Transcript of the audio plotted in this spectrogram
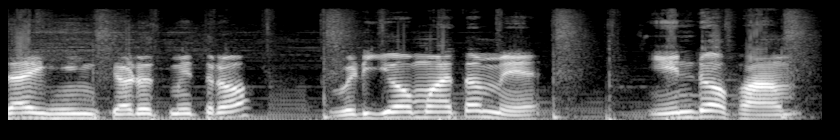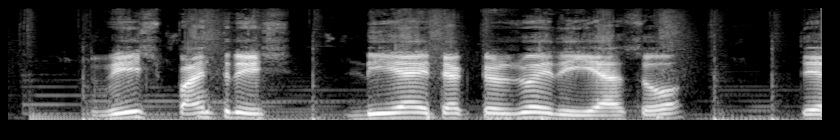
જય હિન્દ, ખેડૂત મિત્રો. વિડીયોમાં તમે ઇન્ડો ફાર્મ વીસ પાંત્રીસ ડીઆઈ ટ્રેક્ટર જોઈ રહ્યા છો. તે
